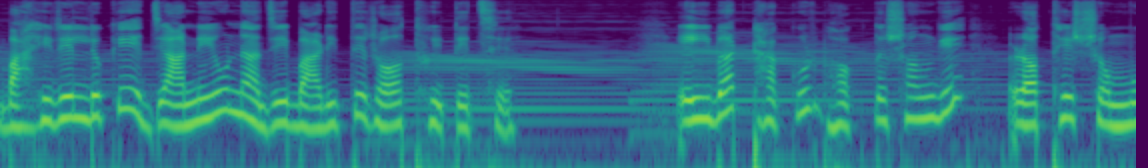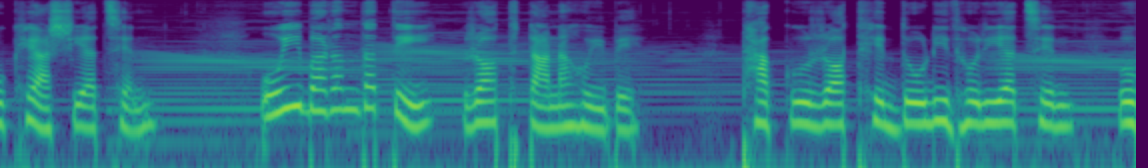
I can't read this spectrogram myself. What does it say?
বাহিরের লোকে জানেও না যে বাড়িতে রথ হইতেছে। এইবার ঠাকুর ভক্ত সঙ্গে রথের সম্মুখে আসিয়াছেন। ওই বারান্দাতেই রথ টানা হইবে। ঠাকুর রথে দড়ি ধরিয়াছেন ও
